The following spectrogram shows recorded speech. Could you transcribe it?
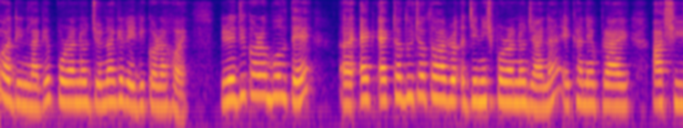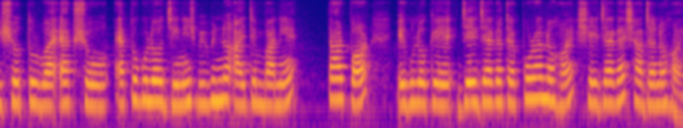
কয়দিন লাগে পোড়ানোর জন্য আগে রেডি করা হয়। রেডি করা বলতে এক, একটা, দুইটা তো আর জিনিস পোড়ানো যায় না। এখানে প্রায় আশি, সত্তর বা একশো এতগুলো জিনিস, বিভিন্ন আইটেম বানিয়ে তারপর এগুলোকে যেই জায়গাটায় পোড়ানো হয়, সেই জায়গায় সাজানো হয়।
